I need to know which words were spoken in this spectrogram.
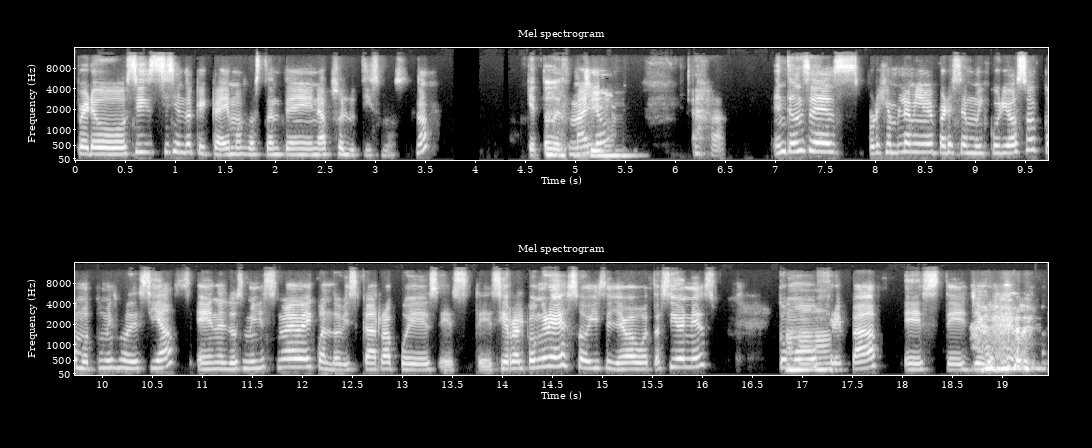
pero sí, sí siento que caemos bastante en absolutismos, ¿no? Que todo es malo. Ajá. Entonces, por ejemplo, a mí me parece muy curioso, como tú mismo decías, en el 2019, cuando Vizcarra pues este, cierra el Congreso y se lleva a votaciones, como FREPAP este, llegó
